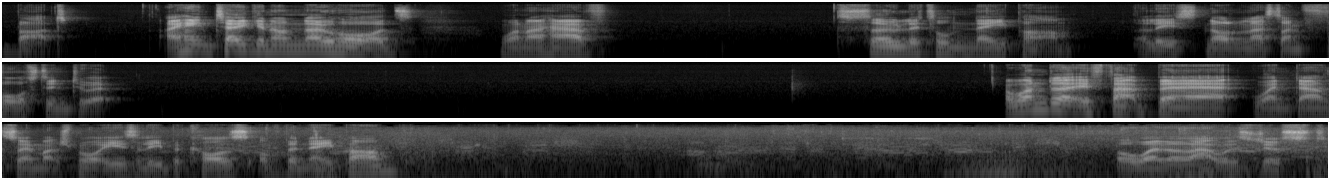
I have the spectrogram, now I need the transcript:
But I ain't taking on no hordes when I have so little napalm. At least, not unless I'm forced into it. I wonder if that bear went down so much more easily because of the napalm. Or whether that was just...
